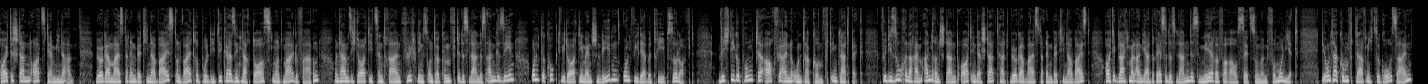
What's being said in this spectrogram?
Heute standen Ortstermine an. Bürgermeisterin Bettina Weist und weitere Politiker sind nach Dorsten und Mahl gefahren und haben sich dort die zentralen Flüchtlingsunterkünfte des Landes angesehen und geguckt, wie dort die Menschen leben und wie der Betrieb so läuft. Wichtige Punkte auch für eine Unterkunft in Gladbeck. Für die Suche nach einem anderen Standort in der Stadt hat Bürgermeisterin Bettina Weist heute gleich mal an die Adresse des Landes mehrere Voraussetzungen formuliert. Die Unterkunft darf nicht zu groß sein,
